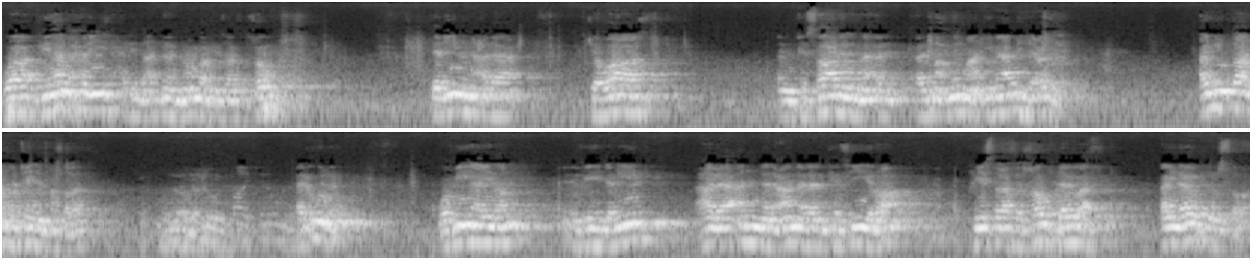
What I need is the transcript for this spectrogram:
وفي هذا الحديث حديث عبد الله بن عمر في صلاة الخوف دليل على جواز انفصال المأموم عن إمامه لعذر. أي الطائفتين حصلت؟ الأولى. وفيه أيضا فيه دليل على أن العمل الكثير في صلاة الخوف لا يؤثر أي لا يبطل الصلاة.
